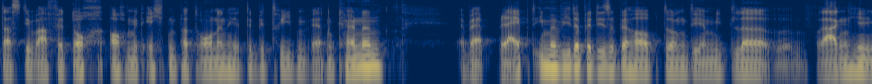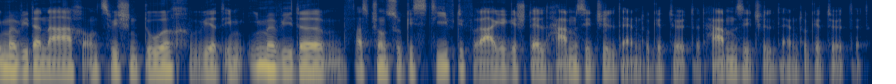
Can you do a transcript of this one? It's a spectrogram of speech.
dass die Waffe doch auch mit echten Patronen hätte betrieben werden können. Er bleibt immer wieder bei dieser Behauptung. Die Ermittler äh, fragen hier immer wieder nach und zwischendurch wird ihm immer wieder fast schon suggestiv die Frage gestellt, haben Sie Jill Dando getötet? Haben Sie Jill Dando getötet?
